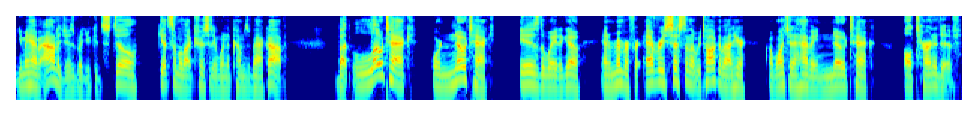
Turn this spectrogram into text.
You may have outages, but you could still get some electricity when it comes back up. But low tech or no tech is the way to go. And remember, for every system that we talk about here, I want you to have a no tech alternative,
